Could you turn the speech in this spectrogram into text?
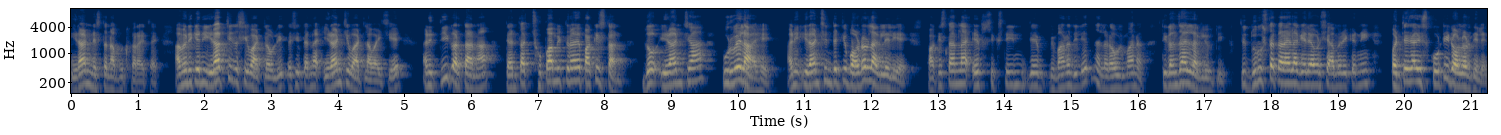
इराण नेस्तनाबूत करायचं आहे अमेरिकेने इराकची जशी वाट लावली तशी त्यांना इराणची वाट लावायची आहे. आणि ती करताना त्यांचा छुपा मित्र आहे पाकिस्तान जो इराणच्या पूर्वेला आहे. आणि इराणची त्यांची बॉर्डर लागलेली आहे. पाकिस्तानला एफ सिक्स्टीन जे विमानं दिली आहेत ना लढाऊ विमानं ती गंजायला लागली होती. ती दुरुस्त करायला गेल्या वर्षी अमेरिकेने पंचेचाळीस कोटी डॉलर दिलेत.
